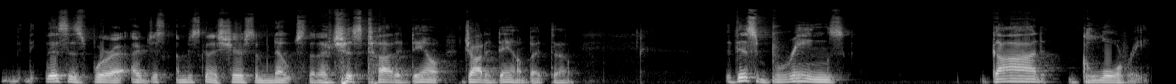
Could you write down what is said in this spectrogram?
this is where I, just I'm just going to share some notes that I've just jotted down, jotted down. But uh, this brings God glory.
